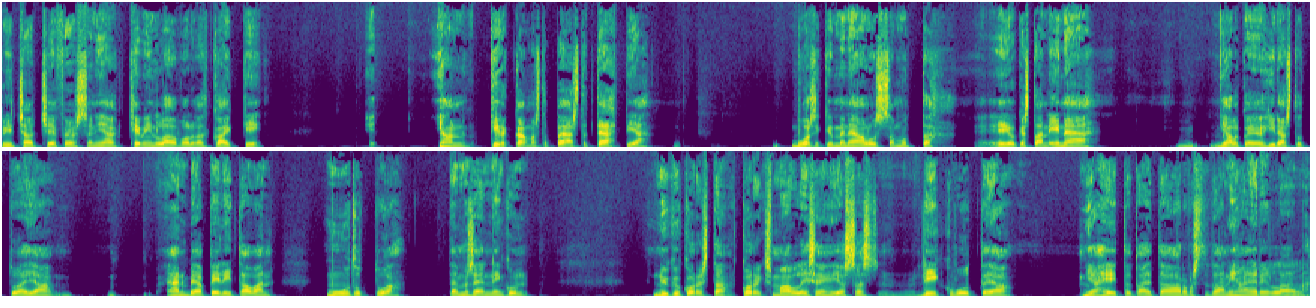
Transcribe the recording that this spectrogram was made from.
Richard Jefferson ja Kevin Love olivat kaikki ihan kirkkaimmasta päästä tähtiä vuosikymmenen alussa, mutta ei oikeastaan enää jalkoja jo hidastuttua ja NBA-pelitavan muututtua tämmöiseen niin kuin nykykorista koriksi malliseen, jossa liikkuvuutta ja, ja heittotaitoa arvostetaan ihan eri lailla.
